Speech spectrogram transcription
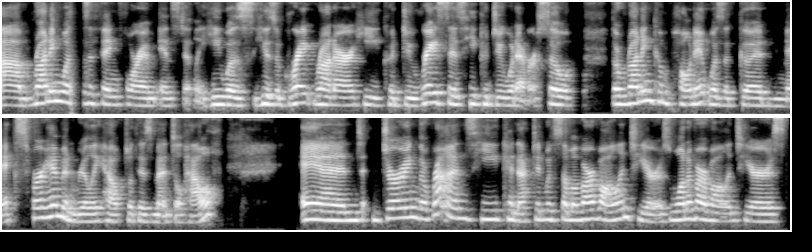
um, running was a thing for him instantly. He was he's a great runner. He could do races. He could do whatever. So the running component was a good mix for him and really helped with his mental health. And during the runs he connected with some of our volunteers. One of our volunteers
